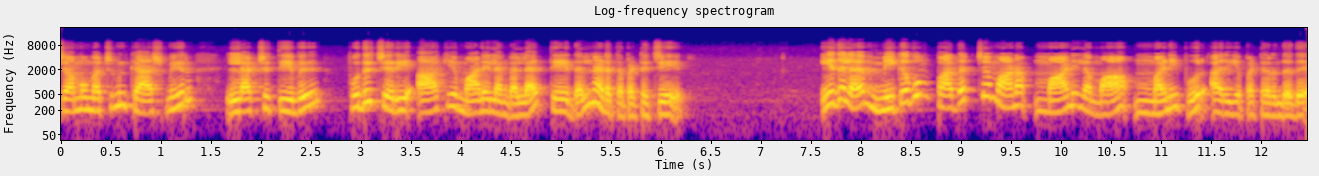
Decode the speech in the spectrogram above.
ஜம்மு மற்றும் காஷ்மீர் லட்சத்தீவு புதுச்சேரி ஆகிய மாநிலங்களில் தேர்தல் நடத்தப்பட்டுச்சு. இதில் மிகவும் பதற்றமான மாநிலமாக மணிப்பூர் அறியப்பட்டிருந்தது.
